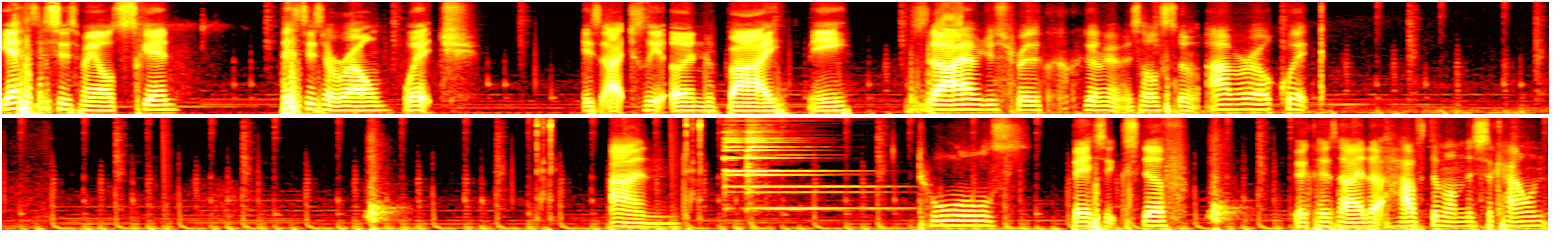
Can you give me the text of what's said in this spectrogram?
Yes, this is my old skin. This is a realm which is actually owned by me. So I am just really gonna make myself some armor real quick. And tools, basic stuff, because I don't have them on this account.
